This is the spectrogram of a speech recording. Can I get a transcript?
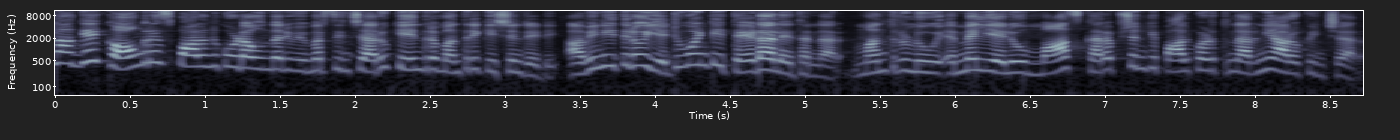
లాగే కాంగ్రెస్ పాలన కూడా ఉందని విమర్శించారు కేంద్ర మంత్రి కిషన్ రెడ్డి. అవినీతిలో ఎటువంటి తేడా లేదన్నారు. మంత్రులు ఎమ్మెల్యేలు మాస్ కరప్షన్కి పాల్పడుతున్నారని ఆరోపించారు.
